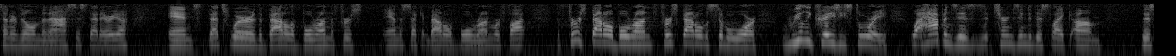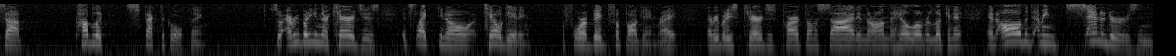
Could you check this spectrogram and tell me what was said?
Centreville and Manassas, that area. And that's where the Battle of Bull Run, the first and the second Battle of Bull Run were fought. The first Battle of Bull Run, first Battle of the Civil War, really crazy story. What happens is, is it turns into this like um, this uh, public spectacle thing. So everybody in their carriages, it's like you know tailgating before a big football game, right? Everybody's carriage is parked on the side, and they're on the hill overlooking it. And all the, I mean, senators and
